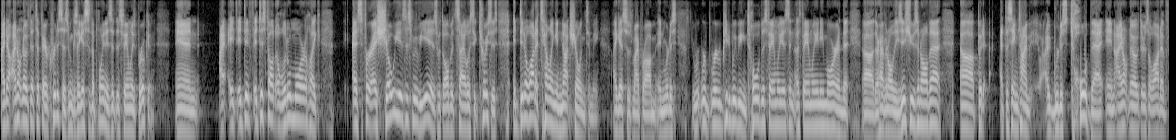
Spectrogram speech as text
I don't. I don't know if that's a fair criticism because I guess the point is that this family's broken, and I it, it did it just felt a little more like as for as showy as this movie is with all of its stylistic choices, it did a lot of telling and not showing to me. I guess was my problem, and we're just we're, we're repeatedly being told this family isn't a family anymore, and that uh, they're having all these issues and all that. Uh, but at the same time, I, we're just told that, and I don't know if there's a lot of.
